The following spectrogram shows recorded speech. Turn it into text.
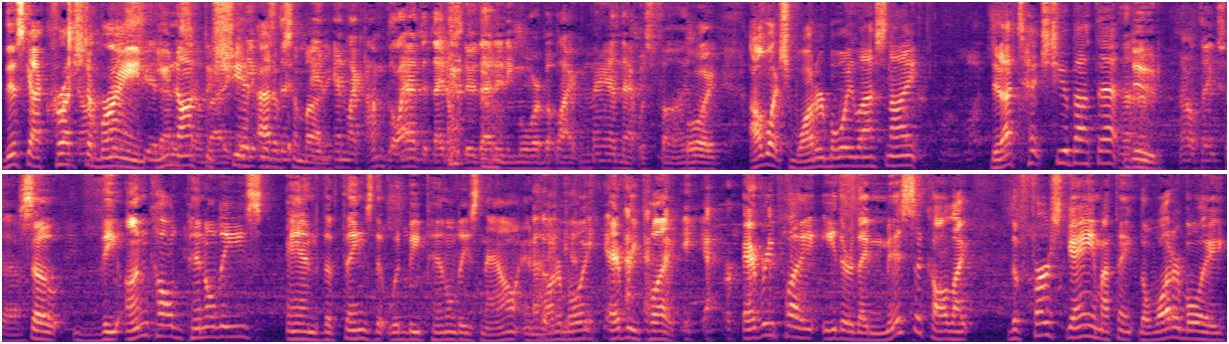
this guy crushed a brain. You knocked the shit And it was out of the- somebody. And, and, like I'm glad that they don't do that anymore. But like man, that was fun. Boy, I watched Waterboy last night. Did I text you about that, Uh-uh. dude? I don't think so. So the uncalled penalties and the things that would be penalties now in Waterboy, every play. yeah, right. every play either they miss a call like the first game i think the Waterboy,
